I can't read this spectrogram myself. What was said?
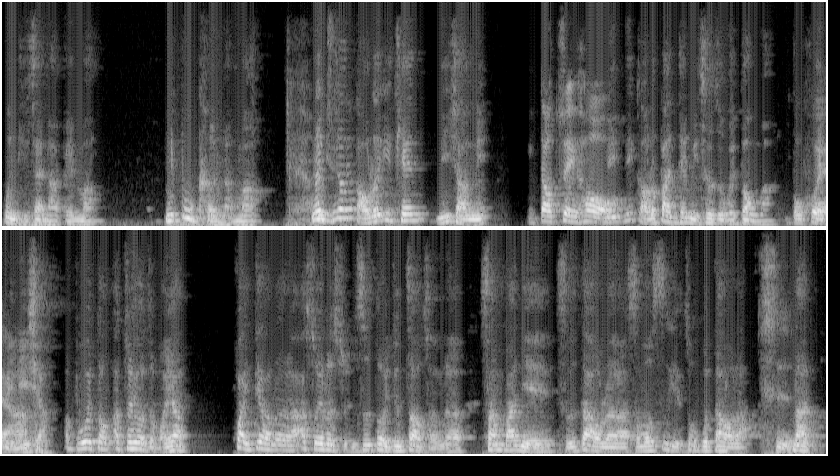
问题在哪边吗？你不可能嘛。那你就搞了一天，你想你。到最后，你你搞了半天，你车子会动吗？不会啊。你想啊，不会动啊，最后怎么样？坏掉了啊，所有的损失都已经造成了，上班也迟到了，什么事也做不到了。是。那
